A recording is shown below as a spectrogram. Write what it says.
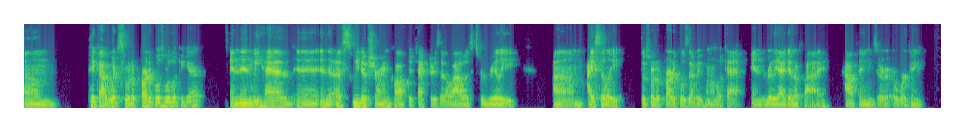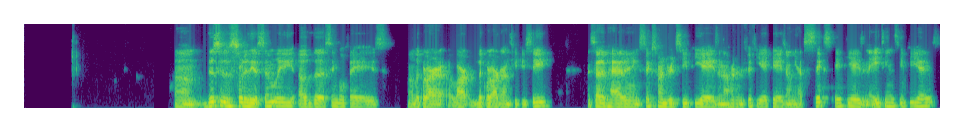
um, pick out what sort of particles we're looking at. And then we have a, a suite of Cherenkov detectors that allow us to really um, isolate the sort of particles that we want to look at and really identify how things are, are working. Um, this is sort of the assembly of the single phase uh, liquid, ar liquid argon TPC. Instead of having 600 CPAs and 150 APAs, I only have six APAs and 18 CPAs.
